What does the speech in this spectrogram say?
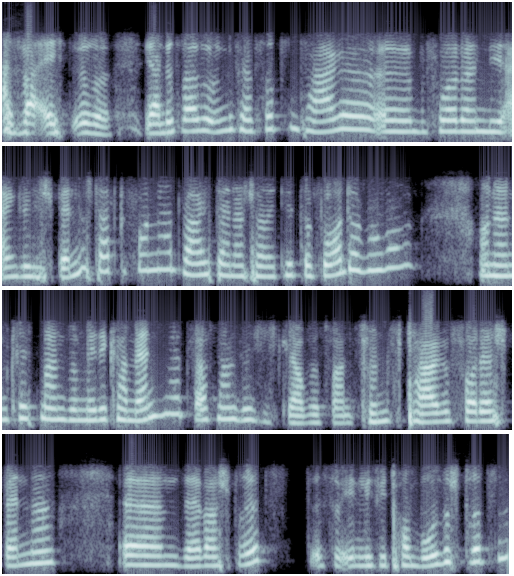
Das war echt irre. Ja, das war so ungefähr 14 Tage, äh, bevor dann die eigentliche Spende stattgefunden hat, war ich in der Charité zur Voruntersuchung. Und dann kriegt man so ein Medikament mit, was man sich, ich glaube, es waren fünf Tage vor der Spende, ähm, selber spritzt. Das ist so ähnlich wie Thrombosespritzen.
